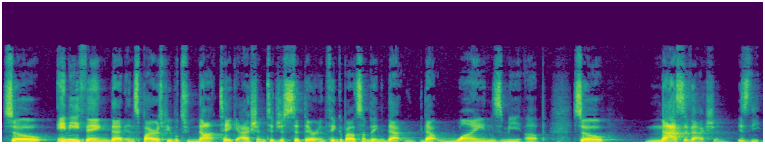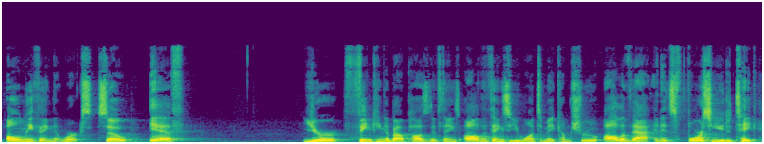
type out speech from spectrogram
so anything that inspires people to not take action, to just sit there and think about something, that that winds me up. So massive action is the only thing that works. So if you're thinking about positive things, all the things that you want to make come true, all of that, and it's forcing you to take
